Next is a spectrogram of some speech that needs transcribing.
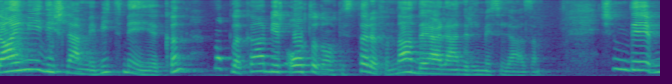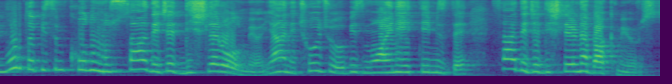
daimi dişlenme bitmeye yakın mutlaka bir ortodontist tarafından değerlendirilmesi lazım. Şimdi burada bizim konumuz sadece dişler olmuyor. Yani çocuğu biz muayene ettiğimizde sadece dişlerine bakmıyoruz.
